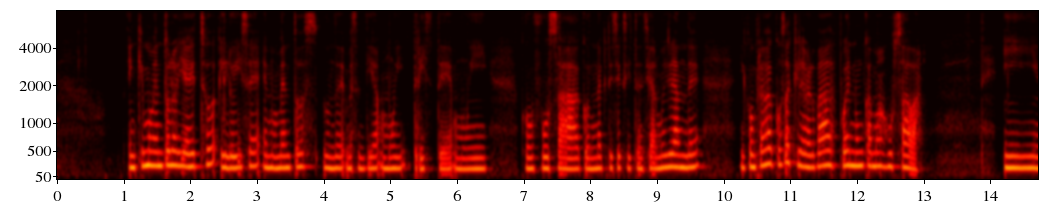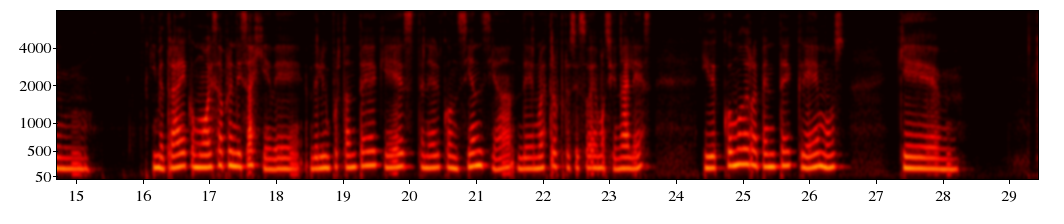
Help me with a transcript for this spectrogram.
en qué momento lo había hecho y lo hice en momentos donde me sentía muy triste, muy confusa, con una crisis existencial muy grande y compraba cosas que la verdad después nunca más usaba. Y, y me trae como ese aprendizaje de, de lo importante que es tener conciencia de nuestros procesos emocionales y de cómo de repente creemos que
